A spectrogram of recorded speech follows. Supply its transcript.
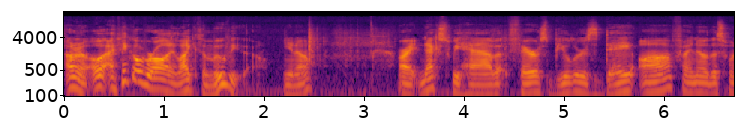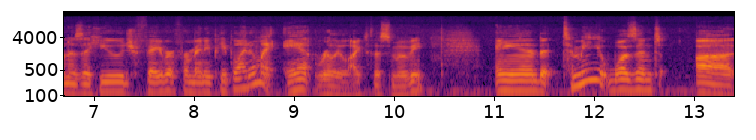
I don't know. Oh, I think overall I like the movie though, you know? All right, next we have Ferris Bueller's Day Off. I know this one is a huge favorite for many people. I know my aunt really liked this movie. And to me, it wasn't uh,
